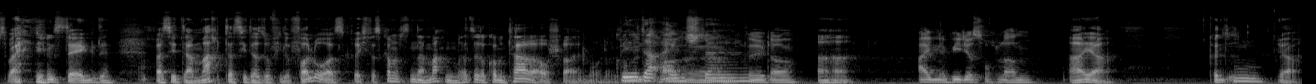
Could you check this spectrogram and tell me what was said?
zweitjüngste Enkelin, was sie da macht, dass sie da so viele Followers kriegt. Was kann man denn da machen? Kannst du da Kommentare ausschreiben oder so? Bilder Kommentare, einstellen. Bilder, Aha. eigene Videos hochladen. Ah ja. Könnte, ja. Aber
